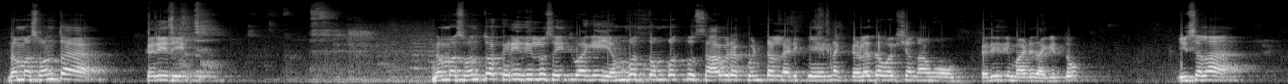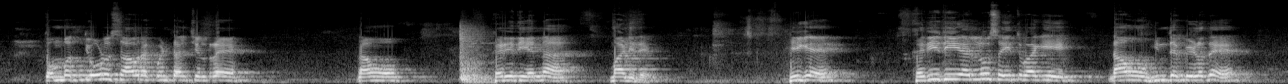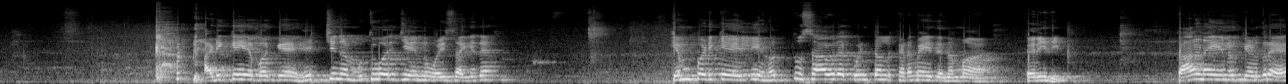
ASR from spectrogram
ನಮ್ಮ ಸ್ವಂತ ಖರೀದಿ ನಮ್ಮ ಸ್ವಂತ ಖರೀದಿಲೂ ಸಹಿತವಾಗಿ ಎಂಬತ್ತೊಂಬತ್ತು ಸಾವಿರ ಕ್ವಿಂಟಲ್ ಅಡಿಕೆಯನ್ನು ಕಳೆದ ವರ್ಷ ನಾವು ಖರೀದಿ ಮಾಡಿದಾಗಿತ್ತು. ಈ ಸಲ ತೊಂಬತ್ತೇಳು ಸಾವಿರ ಕ್ವಿಂಟಲ್ ಚಿಲ್ಲರೆ ನಾವು ಖರೀದಿಯನ್ನು ಮಾಡಿದೆವು ಹೀಗೆ ಖರೀದಿಯಲ್ಲೂ ಸಹಿತವಾಗಿ ನಾವು ಹಿಂದೆ ಬೀಳದೆ ಅಡಿಕೆಯ ಬಗ್ಗೆ ಹೆಚ್ಚಿನ ಮುತುವರ್ಜಿಯನ್ನು ವಹಿಸಾಗಿದೆ. ಕೆಂಪಡಿಕೆಯಲ್ಲಿ ಹತ್ತು ಸಾವಿರ ಕ್ವಿಂಟಲ್ ಕಡಿಮೆ ಇದೆ ನಮ್ಮ ಖರೀದಿ. ಕಾರಣ ಏನು ಕೇಳಿದ್ರೆ,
